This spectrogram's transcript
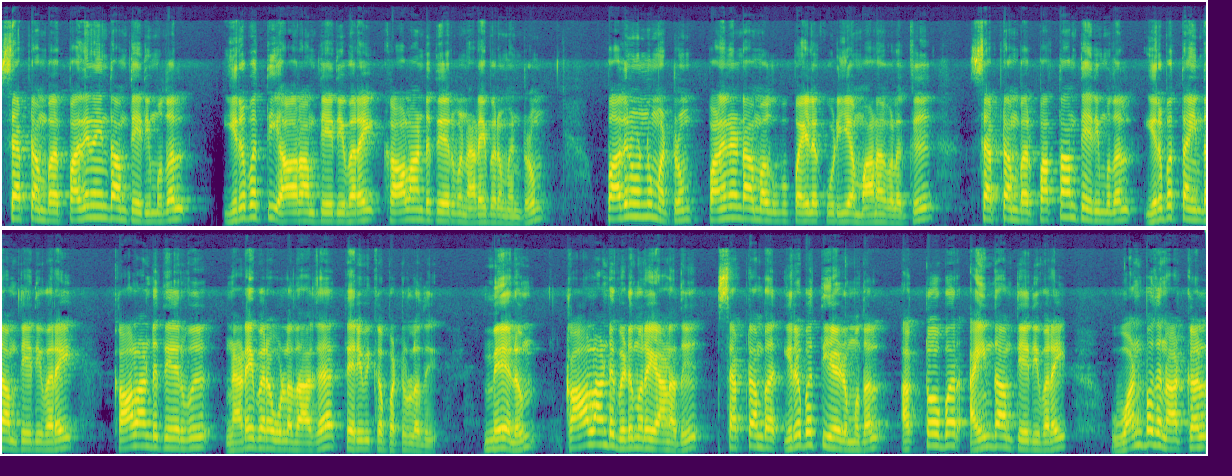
செப்டம்பர் பதினைந்தாம் தேதி முதல் இருபத்தி ஆறாம் தேதி வரை காலாண்டு தேர்வு நடைபெறும் என்றும் பதினொன்று மற்றும் பன்னிரெண்டாம் வகுப்பு பயிலக்கூடிய மாணவர்களுக்கு செப்டம்பர் பத்தாம் தேதி முதல் இருபத்தைந்தாம் தேதி வரை காலாண்டு தேர்வு நடைபெற உள்ளதாக தெரிவிக்கப்பட்டுள்ளது. மேலும் காலாண்டு விடுமுறையானது செப்டம்பர் இருபத்தி ஏழு முதல் அக்டோபர் ஐந்தாம் தேதி வரை ஒன்பது நாட்கள்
